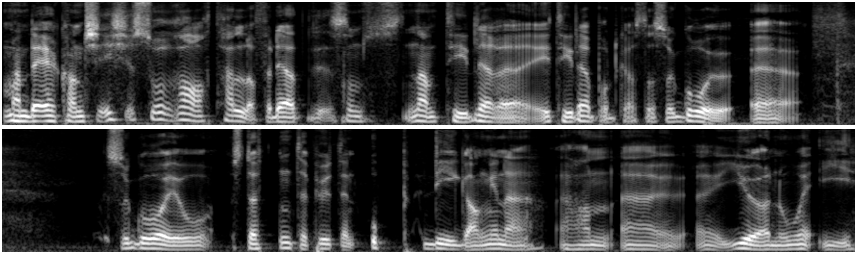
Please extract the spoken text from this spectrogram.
men det er kanskje ikke så rart heller, for det at som nevnt tidligere i tidligere podkaster, så går jo eh, så går jo støtten til Putin opp de gangene han eh, gjør noe i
